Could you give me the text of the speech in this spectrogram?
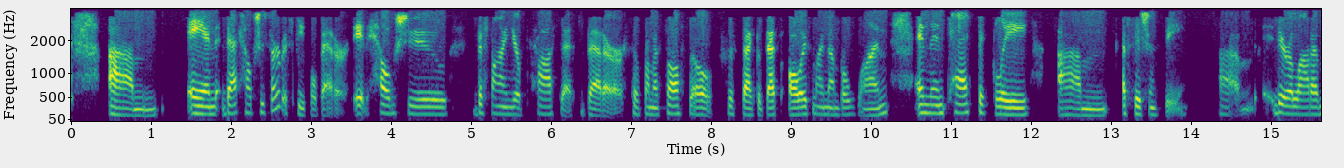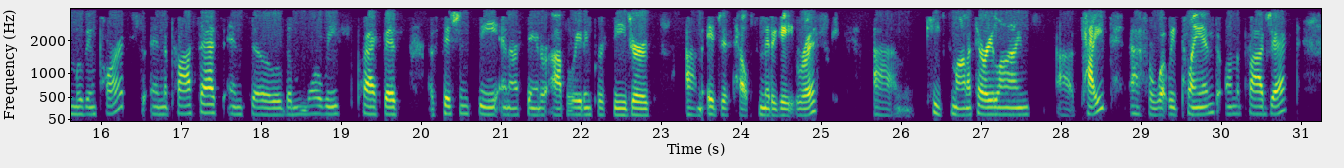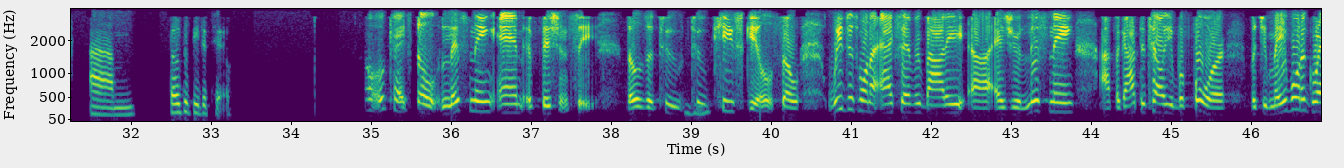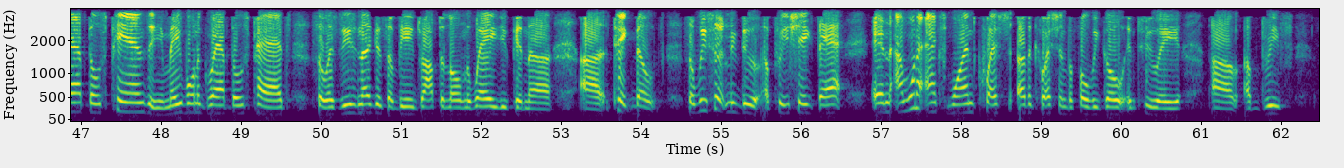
Um, and that helps you service people better. It helps you define your process better. So from a soft skill perspective, that's always my number one. And then tactically, um, efficiency. Um, there are a lot of moving parts in the process, and so the more we practice efficiency and our standard operating procedures, um, it just helps mitigate risk, um, keeps monetary lines uh, tight uh, for what we planned on the project. Um, those would be the two. Oh, okay. So listening and efficiency. Those are 2 mm-hmm. two key skills. So we just want to ask everybody uh, as you're listening. I forgot to tell you before, but you may want to grab those pens and you may want to grab those pads. So as these nuggets are being dropped along the way, you can uh, uh, take notes. So we certainly do appreciate that. And I want to ask one question, other question before we go into a uh, a brief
